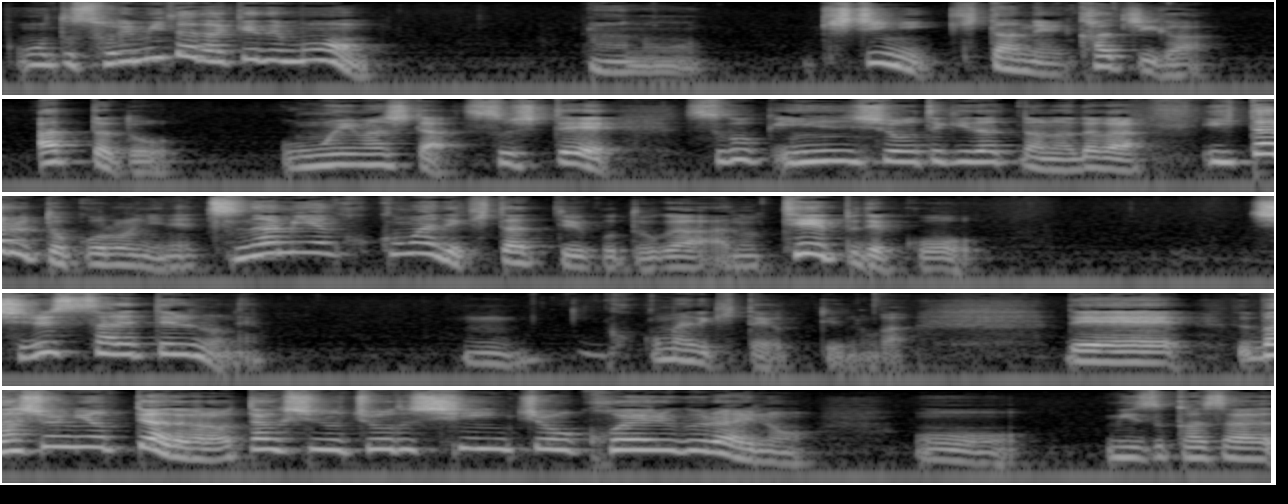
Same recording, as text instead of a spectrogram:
本当それ見ただけでもあの基地に来たね価値があったと思いました。そしてすごく印象的だったのはだから至る所にね津波がここまで来たっていうことがあのテープでこう印されてるのね、うん、ここまで来たよっていうのが。で場所によってはだから私のちょうど身長を超えるぐらいの水かさ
